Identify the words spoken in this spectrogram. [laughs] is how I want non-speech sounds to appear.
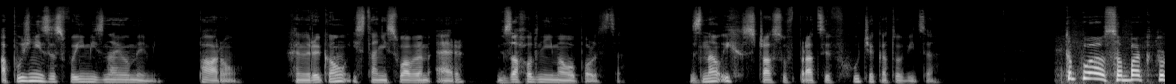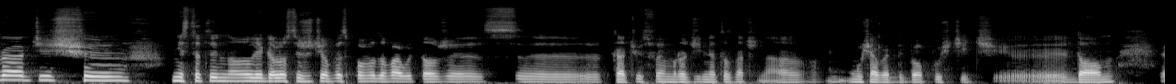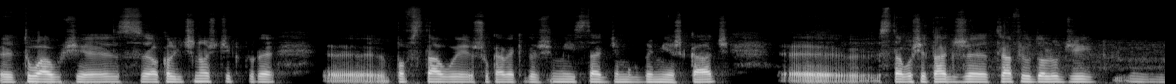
a później ze swoimi znajomymi, parą, Henryką i Stanisławem R. w zachodniej Małopolsce. Znał ich z czasów pracy w Hucie Katowice. To była osoba, która gdzieś e, niestety no, jego losy życiowe spowodowały to, że stracił swoją rodzinę, to znaczy no, musiał jak gdyby opuścić e, dom. E, tułał się z okoliczności, które powstały, szukał jakiegoś miejsca, gdzie mógłby mieszkać. Stało się tak, że trafił do ludzi,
